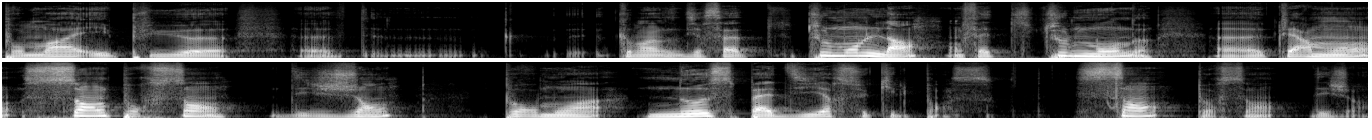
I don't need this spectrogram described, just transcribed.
pour moi, est plus comment dire ça, tout le monde là, en fait, tout le monde, euh, clairement, 100% des gens, pour moi, n'osent pas dire ce qu'ils pensent. 100% des gens.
